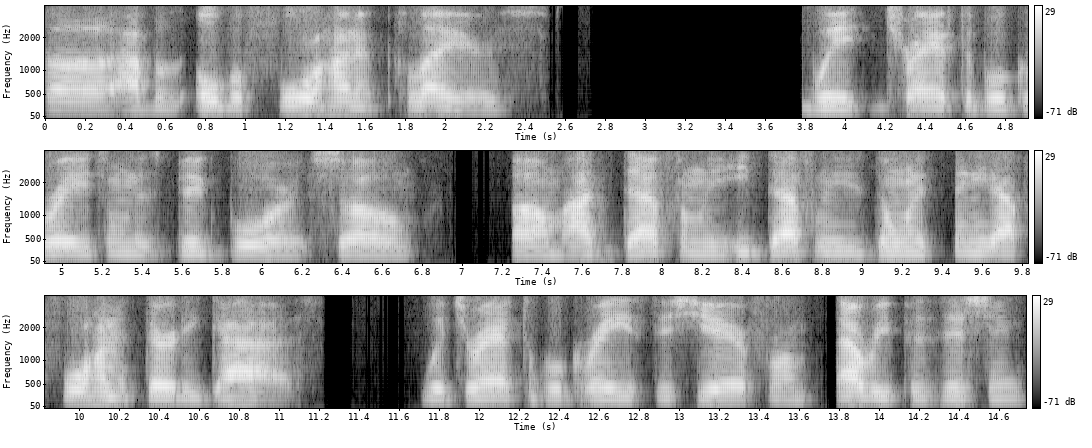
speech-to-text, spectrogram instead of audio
uh, I believe over 400 players with draftable grades on his big board. So um, I definitely, he definitely is doing his thing. He got 430 guys with draftable grades this year from every position,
